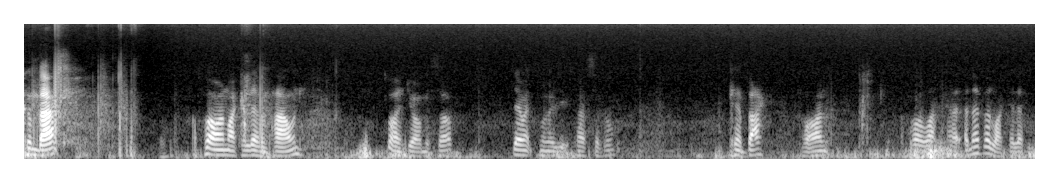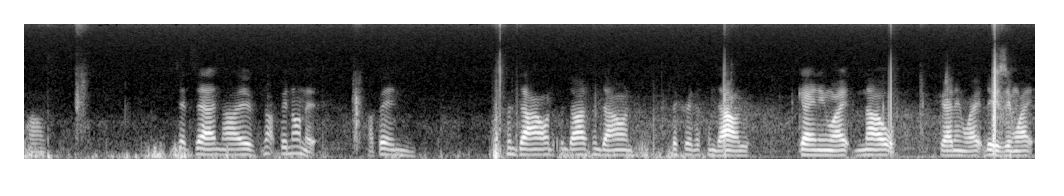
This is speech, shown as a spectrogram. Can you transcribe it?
Come back, I put on like 11 pound, so I enjoyed myself. Then went to my music festival. Came back, put on, put on like another like 11 pound. Since then, I've not been on it. I've been up and down, up and down, up and down, flickering up and down, gaining weight. Now, gaining weight, losing weight.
